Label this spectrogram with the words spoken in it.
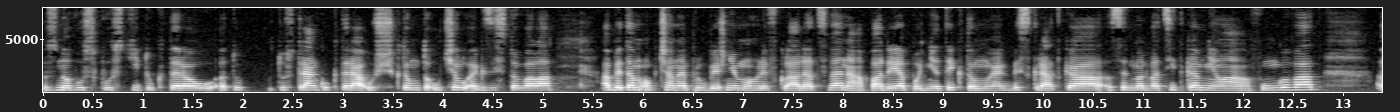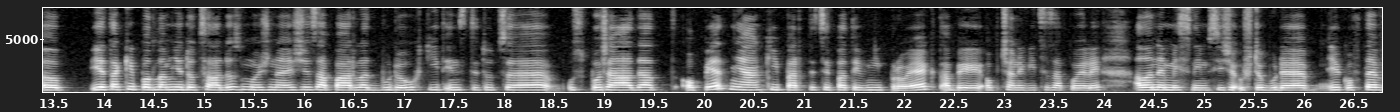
znovu spustí tu, kterou, tu, tu stránku, která už k tomuto účelu existovala aby tam občané průběžně mohli vkládat své nápady a podněty k tomu, jak by zkrátka 27. měla fungovat. Je taky podle mě docela dost možné, že za pár let budou chtít instituce uspořádat opět nějaký participativní projekt, aby občany více zapojili, ale nemyslím si, že už to bude jako v té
